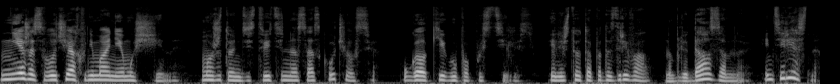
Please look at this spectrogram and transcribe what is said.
Нежность в лучах внимания мужчины. Может, он действительно соскучился? Уголки губ опустились. Или что-то подозревал? Наблюдал за мной? Интересно.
